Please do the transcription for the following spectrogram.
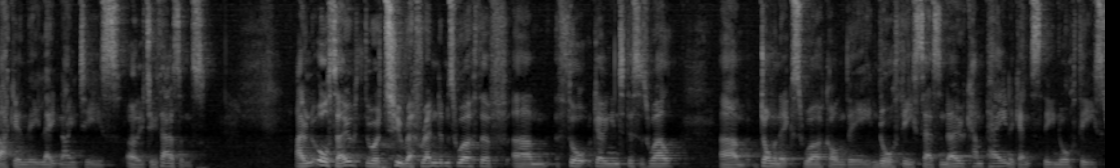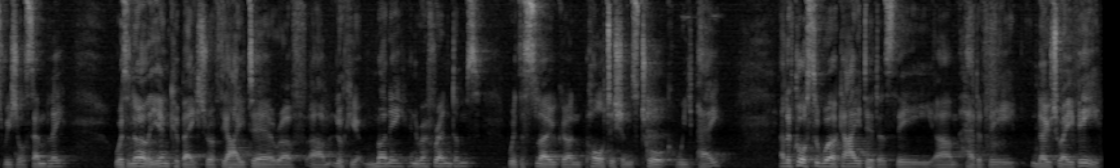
back in the late 90s, early 2000s. And also, there were two referendums worth of um, thought going into this as well. Um, Dominic's work on the Northeast Says No campaign against the Northeast Regional Assembly was an early incubator of the idea of um, looking at money in referendums with the slogan, politicians talk, we pay. And of course, the work I did as the um, head of the No to AV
